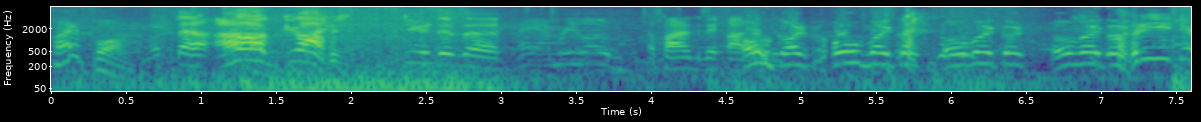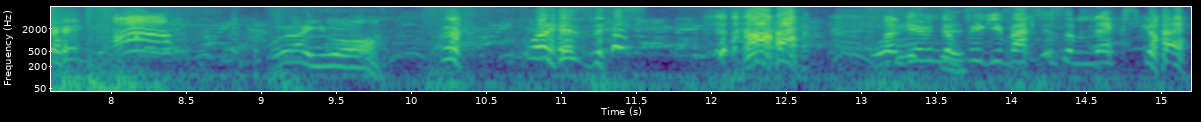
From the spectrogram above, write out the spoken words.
Pipe bomb. "What the? Oh god, dude! There's a. Hey, I'm reloading. Apparently they found. Oh this- god. Oh my god. Oh my god. Oh my god! What are you doing? Ah! Where are you all? what is this? I'm is giving this? a piggyback to some next guy.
